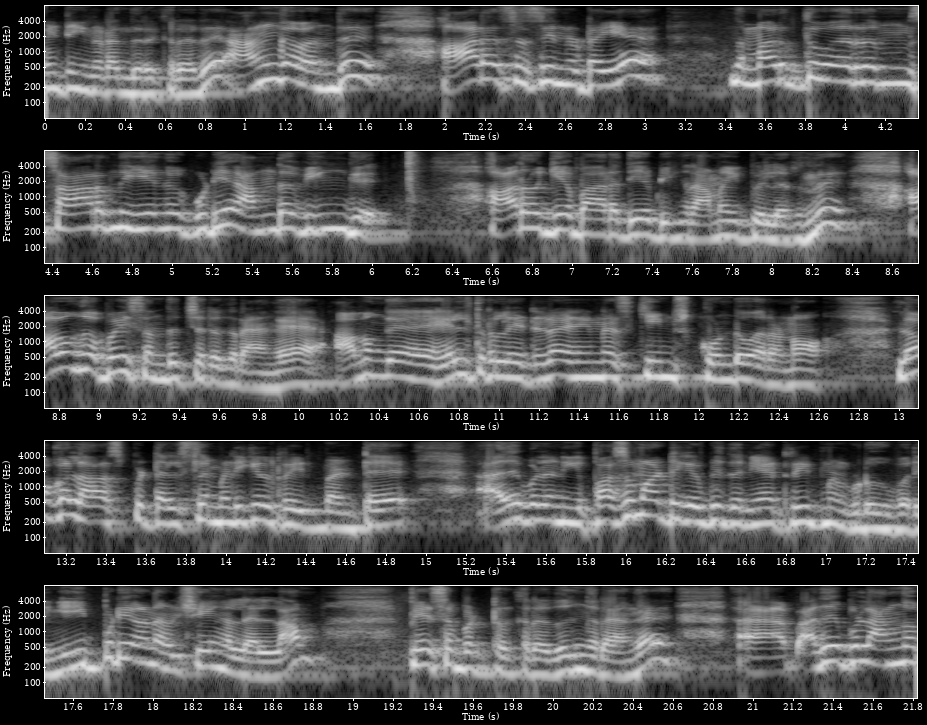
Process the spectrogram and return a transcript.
மீட்டிங் நடந்திருக்கிறது. அங்கே வந்து ஆர்எஸ்எஸ்ஸினுடைய இந்த மருத்துவரும் சார்ந்து இயங்கக்கூடிய அந்த விங்கு ஆரோக்கிய பாரதி அப்படிங்கிற அமைப்பிலிருந்து அவங்க போய் சந்திச்சிருக்கிறாங்க. அவங்க ஹெல்த் ரிலேட்டடாக என்னென்ன ஸ்கீம்ஸ் கொண்டு வரணும்? லோக்கல் ஹாஸ்பிட்டல்ஸில் மெடிக்கல் ட்ரீட்மெண்ட்டு அதே போல் நீங்கள் பசுமாட்டுக்கு எப்படி தனியாக ட்ரீட்மெண்ட் கொடுக்க போகிறீங்க இப்படியான விஷயங்கள் எல்லாம் பேசப்பட்டிருக்கிறதுங்கிறாங்க. அதே போல் அங்கே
